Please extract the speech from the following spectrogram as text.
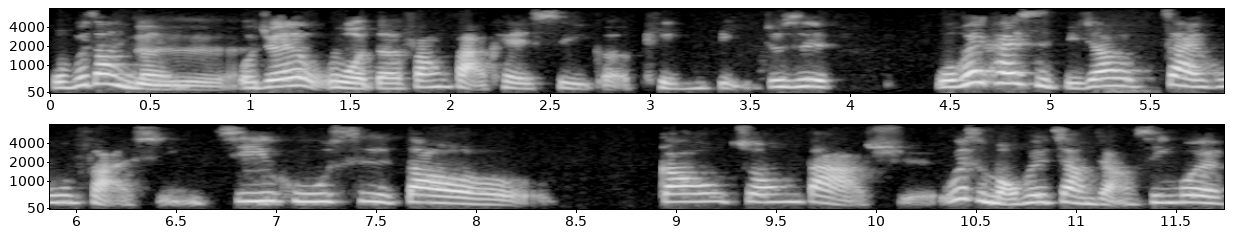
我不知道你们，是我觉得我的方法可以是一个评比，就是我会开始比较在乎发型，几乎是到高中、大学。为什么我会这样讲？是因为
